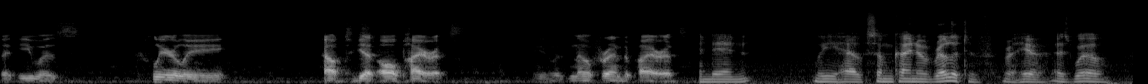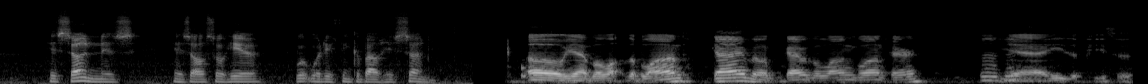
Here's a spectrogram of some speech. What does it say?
but he was clearly out to get all pirates. He was no friend to pirates. and then we have some kind of relative right here as well. His son is is also here. What, what do you think about his son? Oh yeah, the the blonde guy, the guy with the long blonde hair. Mhm. Yeah, he's a piece of.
